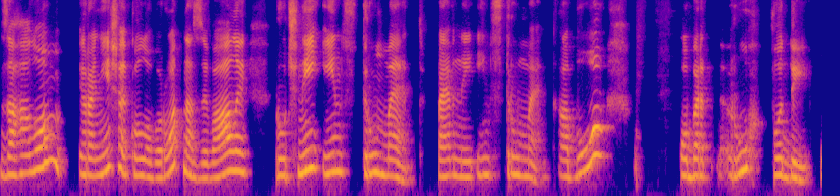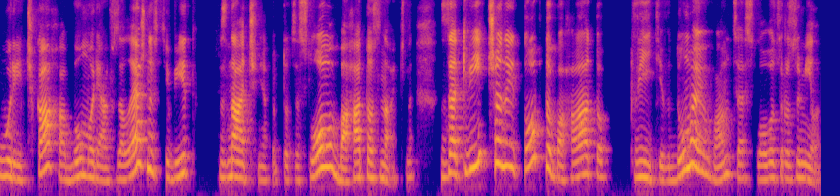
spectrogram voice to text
загалом раніше коловорот називали ручний інструмент, певний інструмент, або обер... рух води у річках або морях, в залежності від значення. Тобто це слово багатозначне. Заквітчений, тобто багато квітів. Думаю, вам це слово зрозуміло.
